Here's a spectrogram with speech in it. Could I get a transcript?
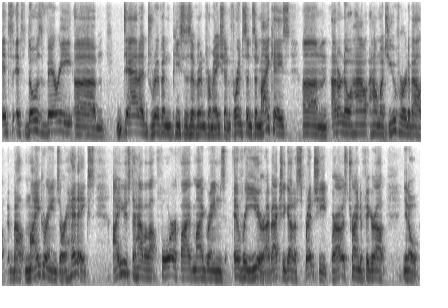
it's it's those very um, data-driven pieces of information. For instance, in my case, um, I don't know how, how much you've heard about about migraines or headaches. I used to have about four or five migraines every year. I've actually got a spreadsheet where I was trying to figure out, you know,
